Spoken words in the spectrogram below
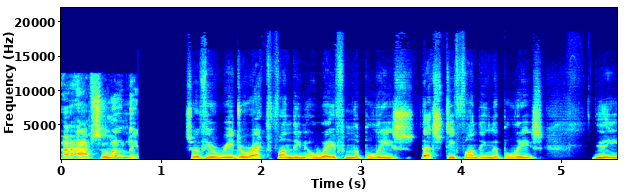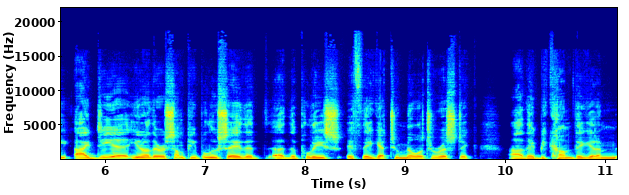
uh, absolutely. So if you redirect funding away from the police, that's defunding the police. The idea, you know, there are some people who say that uh, the police, if they get too militaristic, uh, they become they get a,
